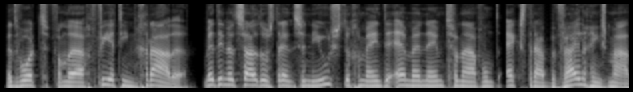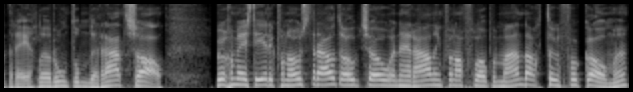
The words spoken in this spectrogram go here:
Het wordt vandaag 14 graden. Met in het Zuidoost-Drentse nieuws, de gemeente Emmen neemt vanavond extra beveiligingsmaatregelen rondom de raadzaal. Burgemeester Erik van Oosterhout hoopt zo een herhaling van afgelopen maandag te voorkomen.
